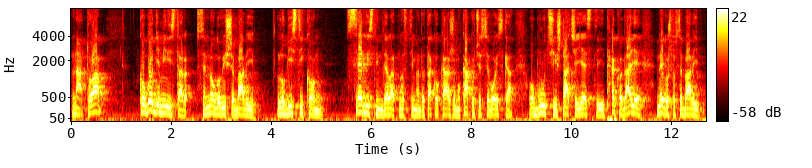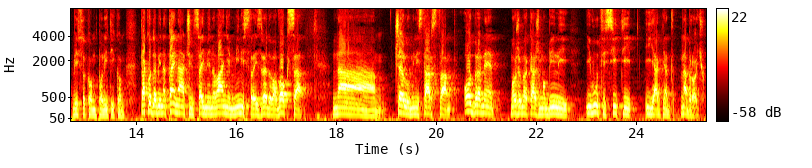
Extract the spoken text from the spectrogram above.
NATO-a, kogod je ministar se mnogo više bavi logistikom, servisnim delatnostima, da tako kažemo, kako će se vojska obući, šta će jesti i tako dalje, nego što se bavi visokom politikom. Tako da bi na taj način sa imenovanjem ministra iz redova Voksa na čelu ministarstva odbrane, možemo da kažemo, bili i Vuci City i Jagnjad na broju.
